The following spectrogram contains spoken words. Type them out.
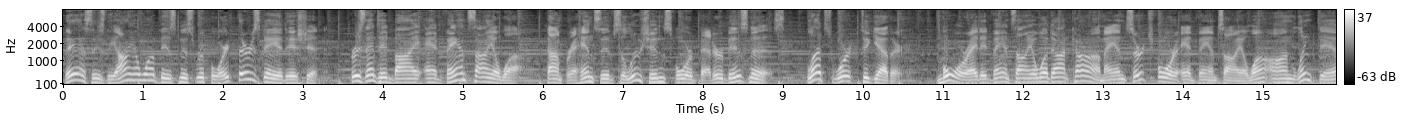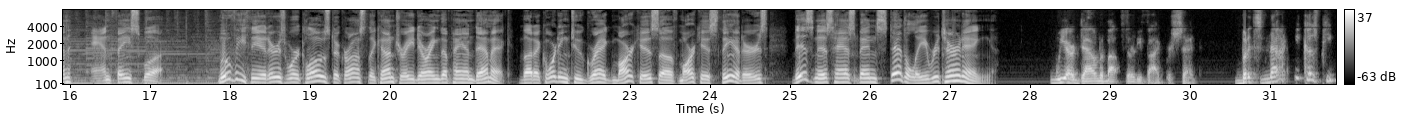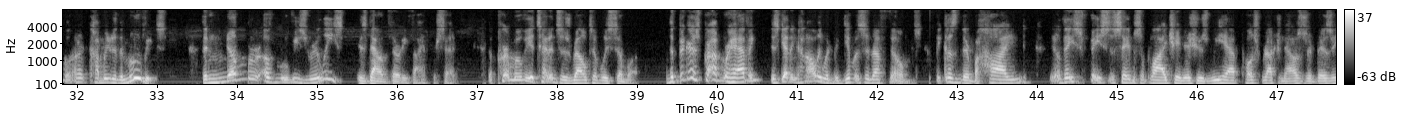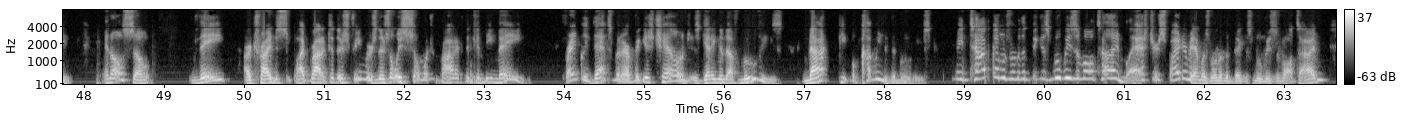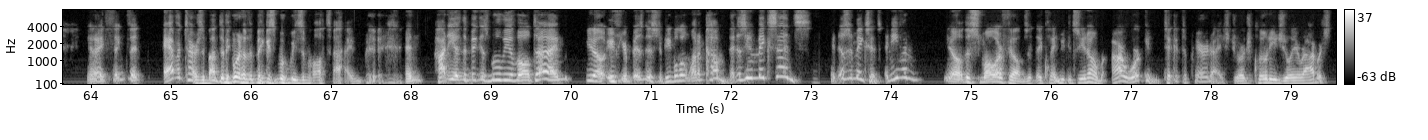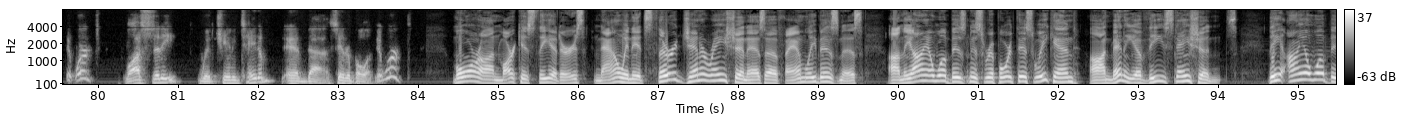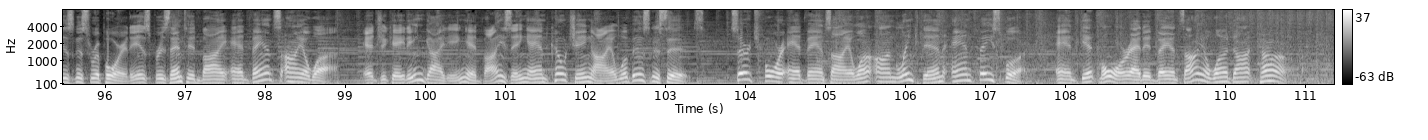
This is the Iowa Business Report Thursday edition, presented by Advance Iowa, comprehensive solutions for better business. Let's work together. More at advanceiowa.com and search for Advance Iowa on LinkedIn and Facebook. Movie theaters were closed across the country during the pandemic, but according to Greg Marcus of Marcus Theatres, business has been steadily returning we are down about 35%. But it's not because people aren't coming to the movies. The number of movies released is down 35%. The per movie attendance is relatively similar. The biggest problem we're having is getting Hollywood to give us enough films because they're behind. You know, they face the same supply chain issues we have. Post production houses are busy. And also, they are trying to supply product to their streamers. There's only so much product that can be made frankly, that's been our biggest challenge is getting enough movies, not people coming to the movies. I mean, Top Gun was one of the biggest movies of all time. Last year, Spider Man was one of the biggest movies of all time. And I think that Avatar is about to be one of the biggest movies of all time. and how do you have the biggest movie of all time? You know, if your business people don't want to come, that doesn't even make sense. It doesn't make sense. And even, you know, the smaller films that they claim you can see at home are working. Ticket to Paradise, George Clooney, Julia Roberts, it worked. Lost City, with Channing Tatum and uh, Sandra Bullock. It worked. More on Marcus Theatres, now in its third generation as a family business, on the Iowa Business Report this weekend on many of these stations. The Iowa Business Report is presented by Advance Iowa, educating, guiding, advising, and coaching Iowa businesses. Search for Advance Iowa on LinkedIn and Facebook, and get more at advanceiowa.com.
